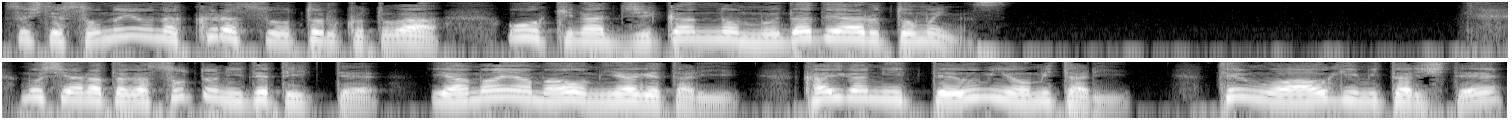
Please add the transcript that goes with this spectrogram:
そしてそのようなクラスを取ることは大きな時間の無駄であると思います。もしあなたが外に出て行って山々を見上げたり、海岸に行って海を見たり、天を仰ぎ見たりして、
